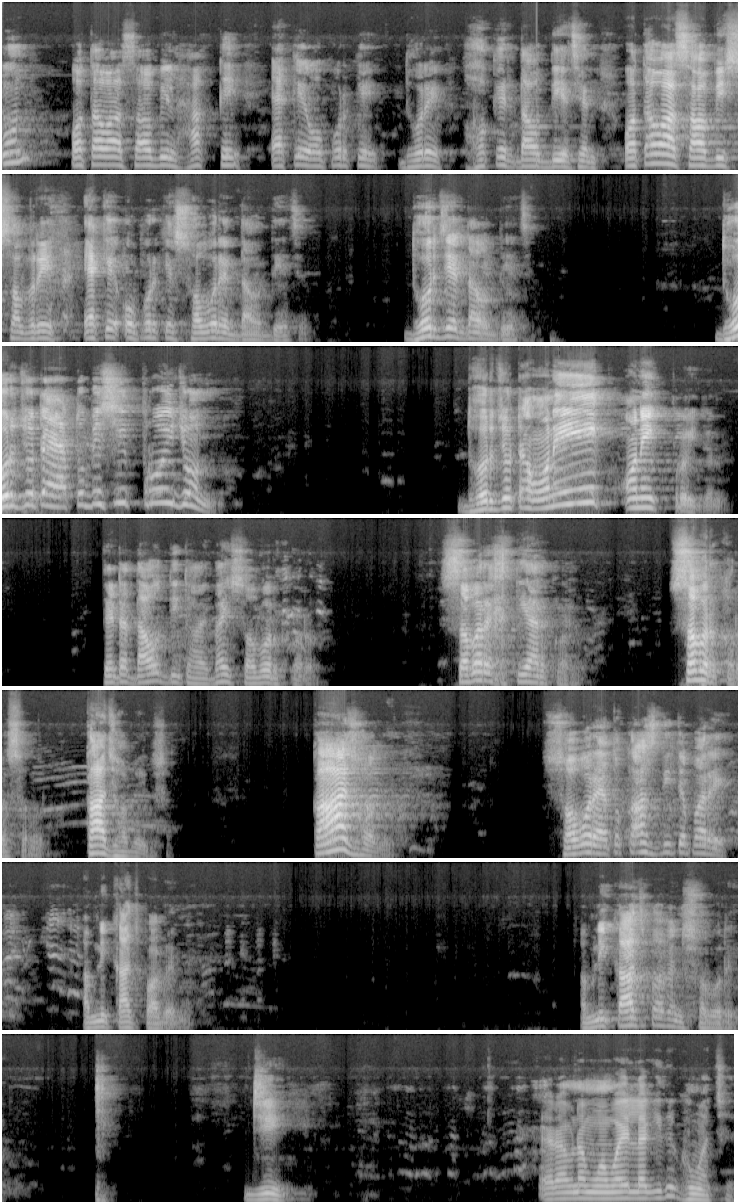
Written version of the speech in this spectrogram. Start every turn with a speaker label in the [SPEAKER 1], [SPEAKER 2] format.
[SPEAKER 1] কোন? অতাওয়া সাবিল হাককে একে অপরকে ধরে হকের দাওয়াত দিয়েছেন। অতাওয়া সবরে একে অপরকে সবরের দাওয়াত দিয়েছেন। ধৈর্যের দাওয়াত দিয়েছেন। ধৈর্যটা এত বেশি প্রয়োজন। ধৈর্যটা অনেক অনেক প্রয়োজন। এটা দাওয়াত দিতে হয়, ভাই, সবর করো। সবর এখতিয়ার করো। সবর করো, সবর। কাজ হবে। কাজ হবে। সবর এত কাজ দিতে পারে, আপনি কাজ পাবেন আপনি কাজ পাবেন সবরে। জি। এরা আপনার মোবাইল লাগিয়ে দিয়ে ঘুমাচ্ছে।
